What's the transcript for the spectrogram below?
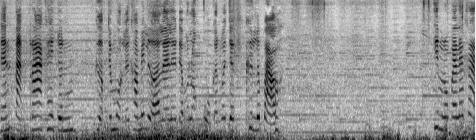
เน้นตัดรากให้จนเกือบจะหมดเลยค่ะ ไม่เหลืออะไรเลย เดี๋ยวมาลองปลูกกันว่าจะขึ้นหรือเปล่า จิ้มลงไปแล้วค่ะ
